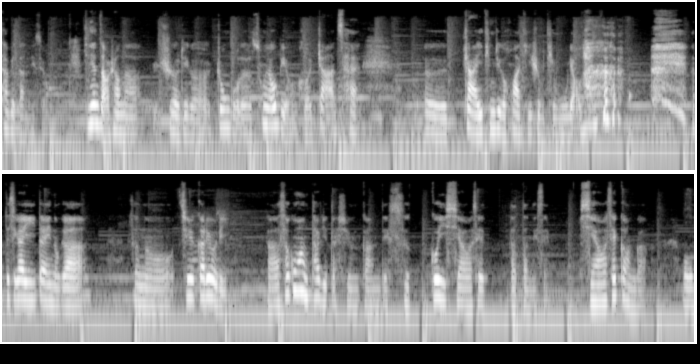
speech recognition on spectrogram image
食べたんですよ。今天早上呢吃了这个中国的葱油饼和榨菜。 呃，乍一听这个话题是不是挺无聊的？私が言いたいのが、その中華料理が朝ごはん食べた瞬間ですっごい幸せだったんですね。幸せ感がもう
